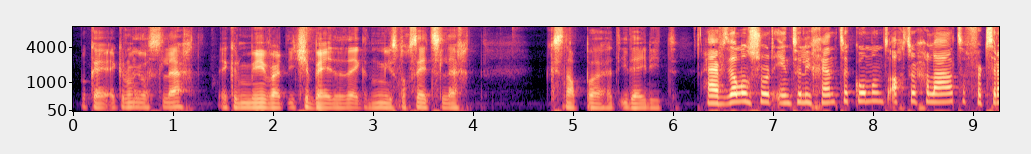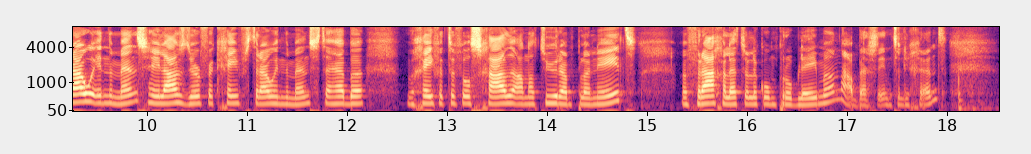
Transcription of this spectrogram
Oké, economie was slecht. Economie werd ietsje beter. De economie is nog steeds slecht. Ik snap eh, het idee niet. Hij heeft wel een soort intelligente comment achtergelaten. Vertrouwen in de mens. Helaas durf ik geen vertrouwen in de mens te hebben. We geven te veel schade aan natuur en planeet. We vragen letterlijk om problemen. Nou, best intelligent.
